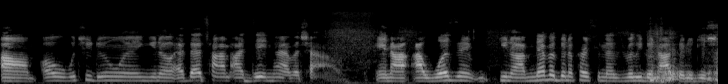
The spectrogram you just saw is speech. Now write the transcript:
Um, oh, what you doing? You know, at that time I didn't have a child. And I, I wasn't, you know, I've never been a person that's really been out there to just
